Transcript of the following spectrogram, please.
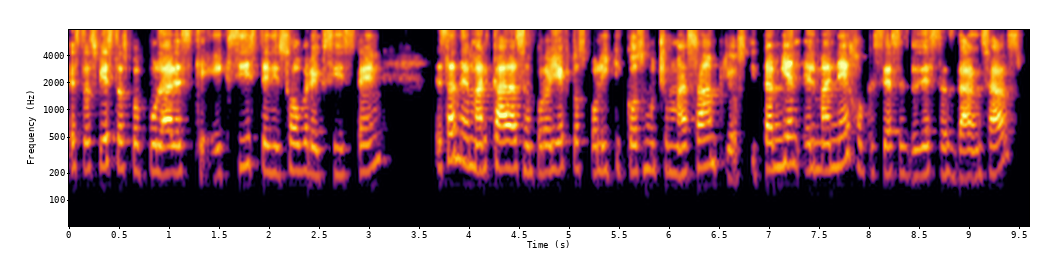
estas fiestas populares que existen y sobreexisten están enmarcadas en proyectos políticos mucho más amplios y también el manejo que se hace de estas danzas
